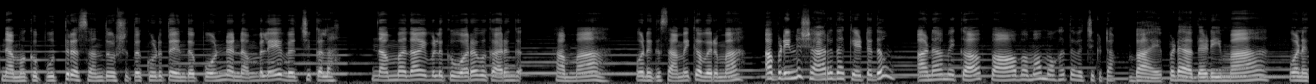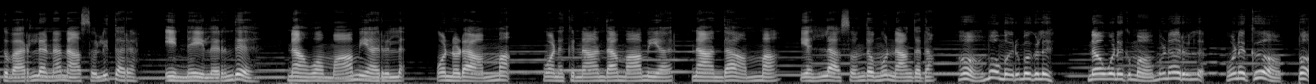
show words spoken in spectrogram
நமக்கு புத்திர சந்தோஷத்தை கொடுத்த இந்த பொண்ணை நம்மளே வச்சுக்கலாம். நம்ம தான் இவளுக்கு உறவுக்காரங்க. அம்மா உனக்கு சமைக்க வருமா? அப்படின்னு சாரதா கேட்டதும் அனாமிகா பாவமா முகத்தை வச்சுக்கிட்டான். பயப்படாதடிமா உனக்கு வரலன்னா நான் சொல்லித்தரேன். இன்னையில இருந்து நான் உன் மாமியார் இல்ல உன்னோட அம்மா. உனக்கு நான் தான் மாமியார் நான் தான் அம்மா. எல்லா சொந்தமும் நாங்க தான். ஆமா மருமகளே நான் உனக்கு மாமனார் இல்ல உனக்கு அப்பா.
